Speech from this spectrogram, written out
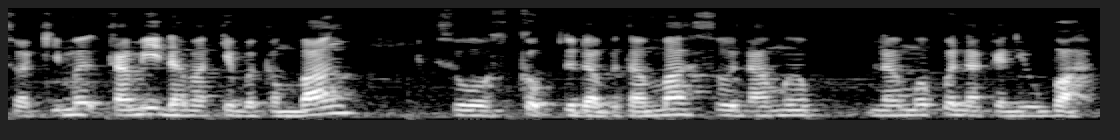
So kami dah makin berkembang So skop tu dah bertambah so nama nama pun akan diubah.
